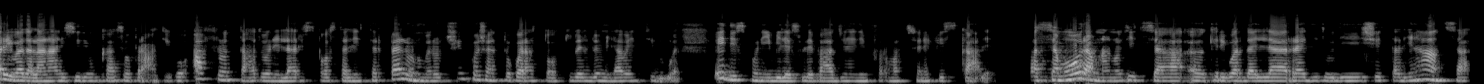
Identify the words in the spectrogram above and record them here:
arriva dall'analisi di un caso pratico affrontato nella risposta all'interpello numero 548 del 2022 e disponibile sulle pagine di informazione fiscale. Passiamo ora a una notizia eh, che riguarda il reddito di cittadinanza,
